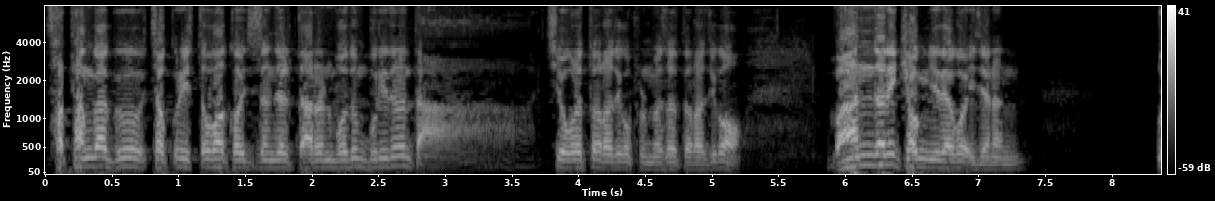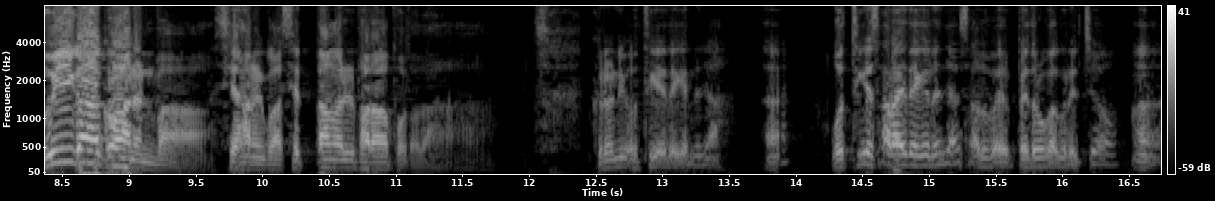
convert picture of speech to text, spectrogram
사탄과 그 적그리스도와 거짓 선제를 따르는 모든 무리들은 다 지옥으로 떨어지고 불면서 떨어지고 완전히 격리되고 이제는 의가 거하는 바 새 하늘과 새 땅을 바라보도다. 그러니 어떻게 해야 되겠느냐? 어? 떻게 살아야 되겠느냐? 사도 베드로가 그랬죠. 어?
